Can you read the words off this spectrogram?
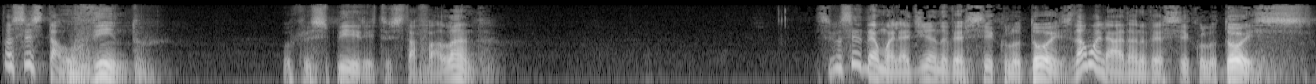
Você está ouvindo o que o Espírito está falando? Se você der uma olhadinha no versículo 2, dá uma olhada no versículo 2.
